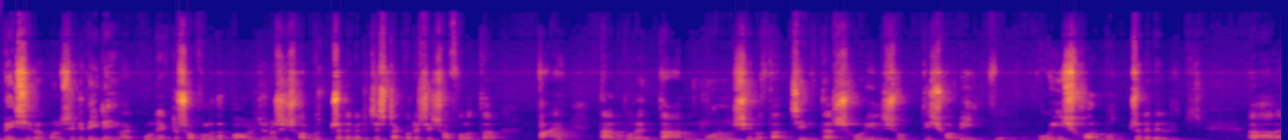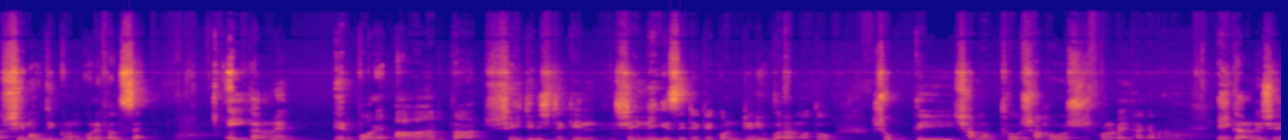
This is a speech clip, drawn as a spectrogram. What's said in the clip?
বেশিরভাগ মানুষের ক্ষেত্রে এইটাই হয়। কোনো একটা সফলতা পাওয়ার জন্য সে সর্বোচ্চ লেভেলে চেষ্টা করে, সে সফলতা পায়। তারপরে তার মননশীলতা, চিন্তা, শরীর, শক্তি সবই ওই সর্বোচ্চ লেভেল সীমা অতিক্রম করে ফেলছে। এই কারণে এরপরে আর তার সেই জিনিসটাকে, সেই লেগেসিটাকে কন্টিনিউ করার মতো শক্তি, সামর্থ্য, সাহস কোনোটাই থাকে না। এই কারণে সে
